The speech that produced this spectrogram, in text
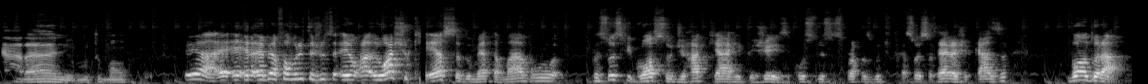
Caralho, muito bom. É, é, é a minha favorita justa. Eu, eu acho que essa do Metamago pessoas que gostam de hackear RPGs e construir suas próprias modificações, suas regras de casa, vão adorar.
